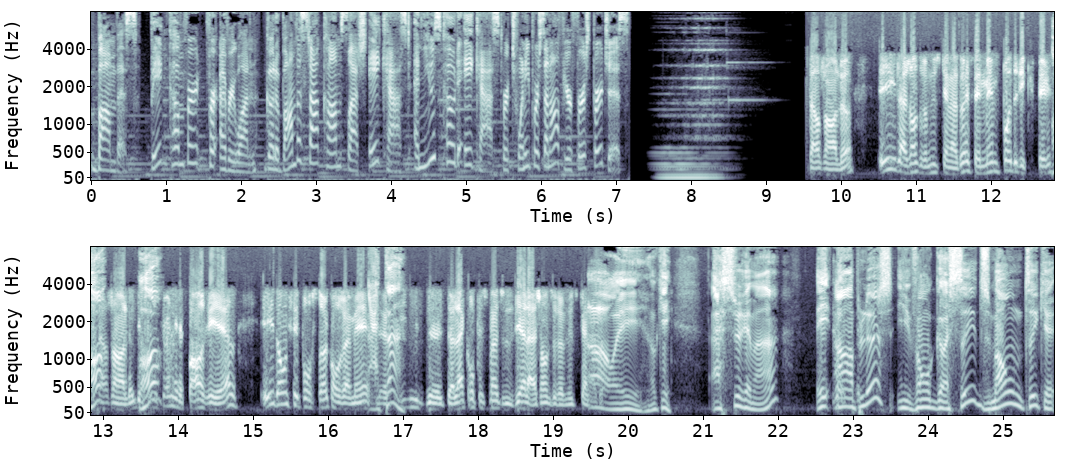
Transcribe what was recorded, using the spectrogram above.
Bombas. Big comfort for everyone. Go to bombas.com slash ACAST and use code ACAST for 20% off your first purchase. Cet argent-là. Et l'Agence du revenu du Canada essaie même pas de récupérer oh. cet argent-là. Il n'y a oh. aucun effort réel. Et donc, c'est pour ça qu'on remet le prix de, de l'accomplissement d'une vie à l'Agence du revenu du Canada. Ah oui, OK. Assurément. Et en plus, ils vont gosser du monde, tu sais, que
